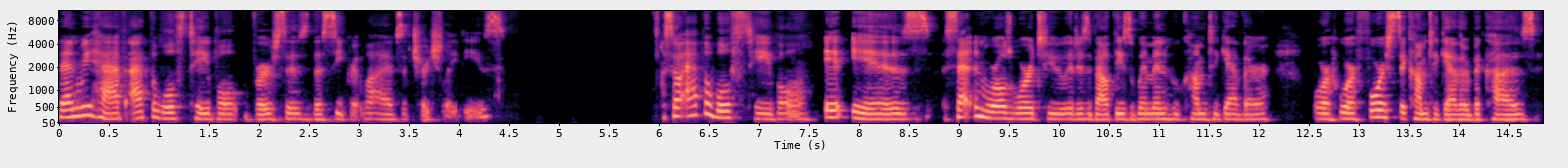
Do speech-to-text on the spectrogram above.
then we have At the Wolf's Table versus The Secret Lives of Church Ladies. So at the Wolf's Table, it is set in World War II. It is about these women who come together or who are forced to come together because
